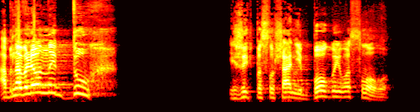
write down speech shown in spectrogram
обновленный дух – и жить в послушании Богу Его Слову.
